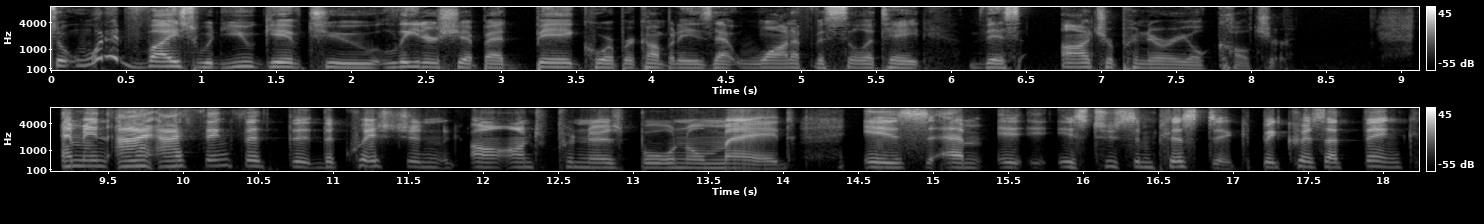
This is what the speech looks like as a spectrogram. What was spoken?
so, what advice would you give to leadership at big corporate companies that want to facilitate this entrepreneurial culture? I mean, I, I think that the, the question are entrepreneurs born or made is um, is too simplistic because I think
